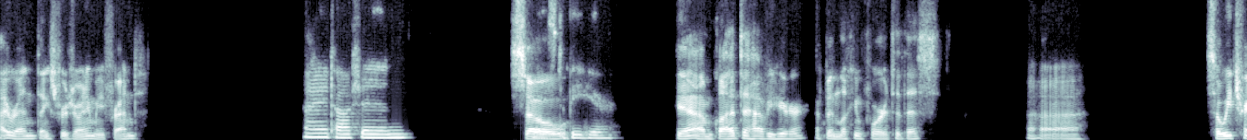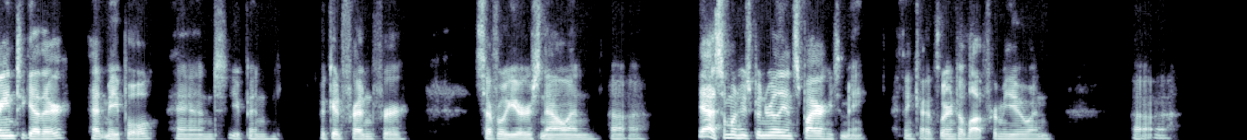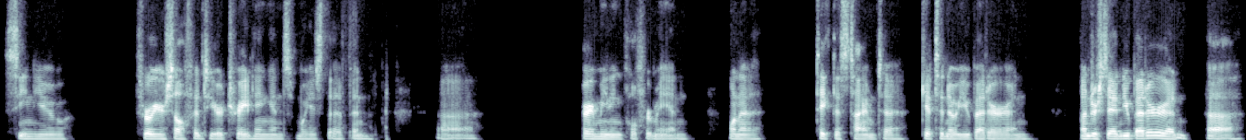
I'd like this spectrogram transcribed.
Hi, Ren. Thanks for joining me, friend. Hi, Tasshin. Nice to be here. yeah, I'm glad to have you here. I've been looking forward to this. Uh, so we trained together at Maple, and you've been a good friend for several years now, and uh, yeah, someone who's been really inspiring to me. I think I've learned a lot from you and uh, seen you throw yourself into your training in some ways that have been uh, very meaningful for me, and want to take this time to get to know you better and understand you better. And uh,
